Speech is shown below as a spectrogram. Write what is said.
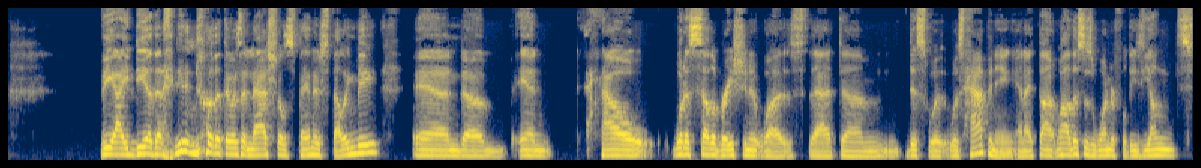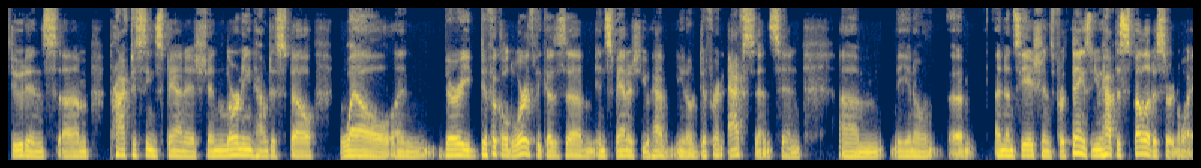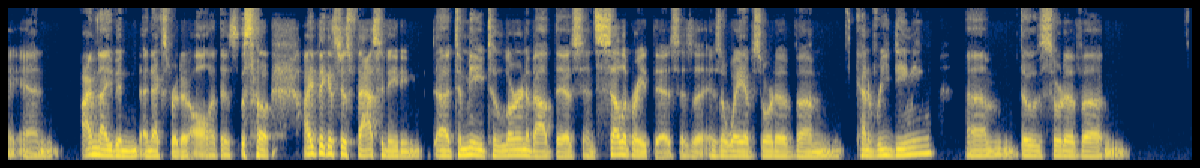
the idea that I didn't know that there was a national Spanish spelling bee, and um, and how what a celebration it was that um, this was was happening. And I thought, wow, this is wonderful. These young students um, practicing Spanish and learning how to spell well and very difficult words because um, in Spanish you have you know different accents and um, you know um, enunciations for things, and you have to spell it a certain way. And I'm not even an expert at all at this. So I think it's just fascinating uh, to me to learn about this and celebrate this as a as a way of sort of um, kind of redeeming um, those sort of um,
